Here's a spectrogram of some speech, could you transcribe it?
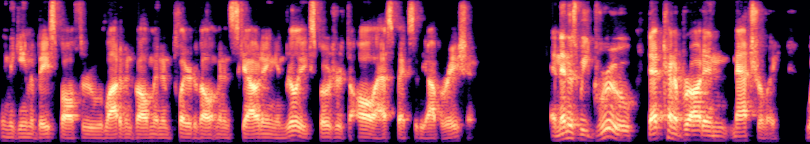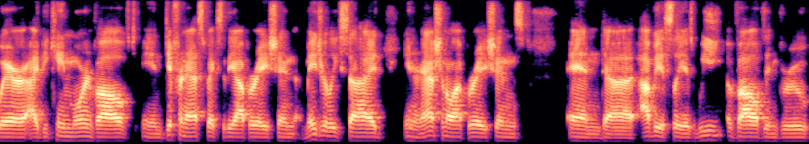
in the game of baseball through a lot of involvement in player development and scouting and really exposure to all aspects of the operation. And then as we grew, that kind of brought in naturally, where I became more involved in different aspects of the operation, major league side, international operations. And uh, obviously, as we evolved and grew,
